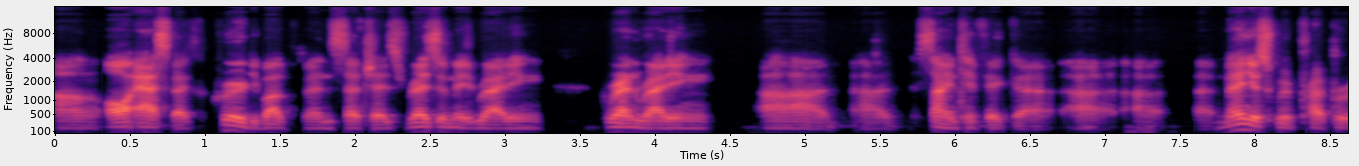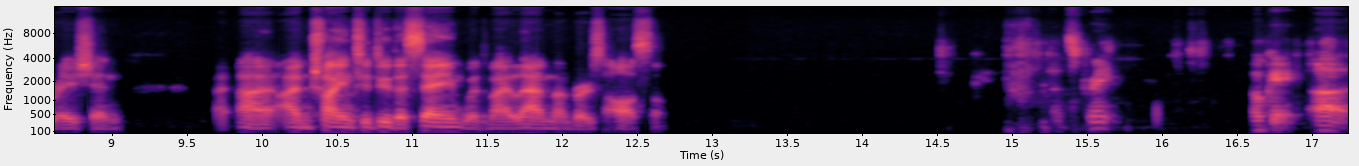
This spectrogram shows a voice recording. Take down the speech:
on all aspects of career development, such as resume writing, grant writing, scientific uh, manuscript preparation. I'm trying to do the same with my lab members also. That's great. Okay, uh,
